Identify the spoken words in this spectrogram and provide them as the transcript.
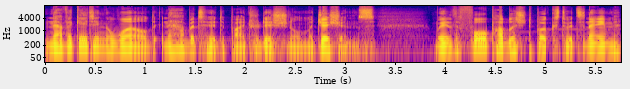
navigating a world inhabited by traditional magicians. With four published books to its name,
